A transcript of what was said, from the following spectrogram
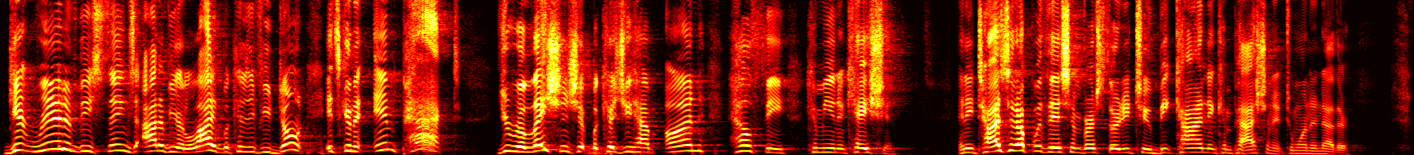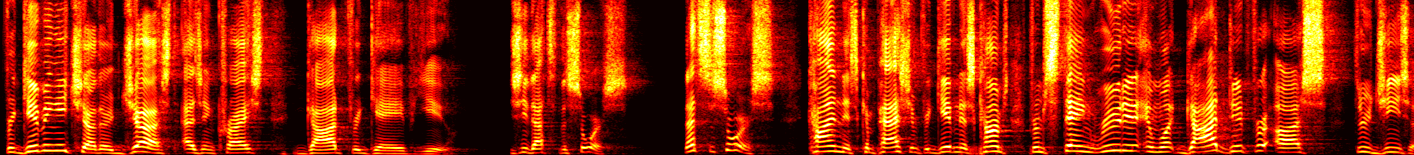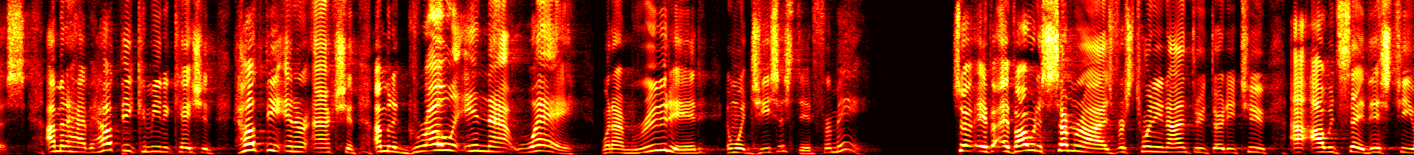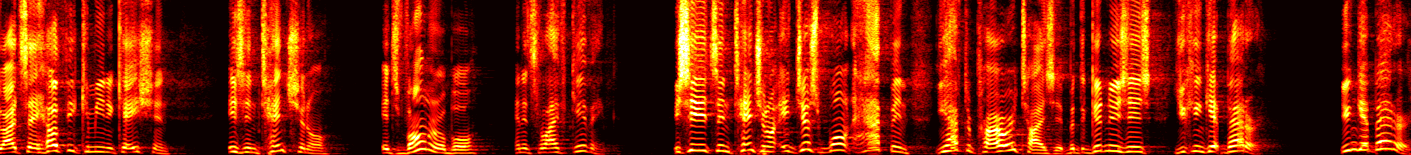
Get rid of these things out of your life because if you don't, it's going to impact your relationship because you have unhealthy communication. And he ties it up with this in verse 32 be kind and compassionate to one another, forgiving each other just as in Christ God forgave you. You see, that's the source. That's the source. Kindness, compassion, forgiveness comes from staying rooted in what God did for us through Jesus. I'm gonna have healthy communication, healthy interaction. I'm gonna grow in that way when I'm rooted in what Jesus did for me. So, if, if I were to summarize verse 29 through 32, I, I would say this to you I'd say healthy communication is intentional it's vulnerable, and it's life giving. You see, it's intentional. It just won't happen. You have to prioritize it. But the good news is you can get better. You can get better.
